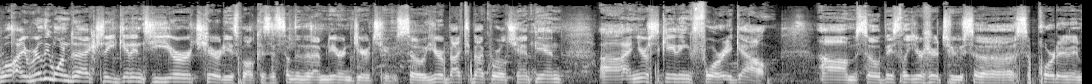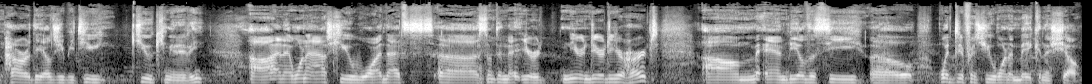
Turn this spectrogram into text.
Well, I really wanted to actually get into your charity as well because it's something that I'm near and dear to. So you're a back-to-back world champion, uh, and you're skating for Egale. Um, so basically, you're here to uh, support and empower the LGBTQ community. Uh, and I want to ask you why that's uh, something that you're near and dear to your heart, um, and be able to see uh, what difference you want to make in the show.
